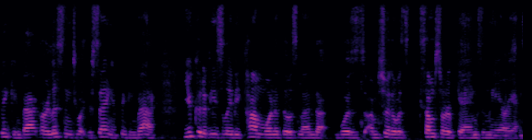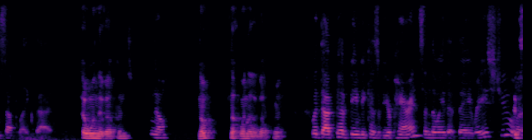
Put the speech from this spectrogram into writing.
thinking back or listening to what you're saying and thinking back, you could have easily become one of those men that was I'm sure there was some sort of gangs in the area and stuff like that. That wouldn't have happened. No. No, that wouldn't have happened. Would that have been because of your parents and the way that they raised you? Or? It's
